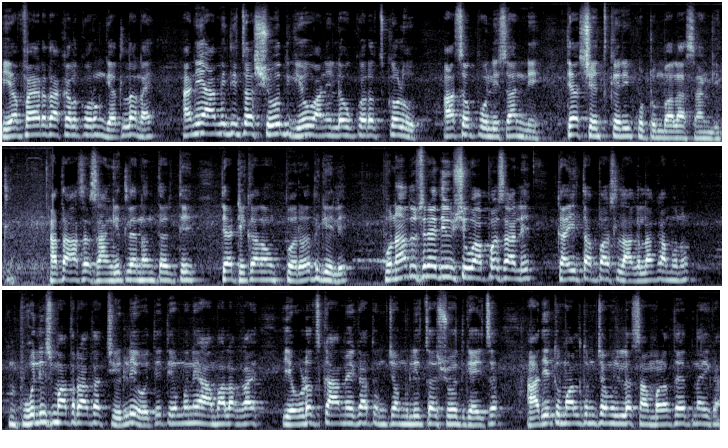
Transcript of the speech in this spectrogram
एफ आय आर दाखल करून घेतला नाही आणि आम्ही तिचा शोध घेऊ आणि लवकरच कळू असं पोलिसांनी त्या शेतकरी कुटुंबाला सांगितलं. आता असं सांगितल्यानंतर ते त्या ठिकाणाहून परत गेले. पुन्हा दुसऱ्या दिवशी वापस आले. काही तपास लागला का म्हणून? पोलीस मात्र आता चिडले होते. ते म्हणे आम्हाला काय एवढंच काम आहे का तुमच्या मुलीचा शोध घ्यायचं? आधी तुम्हाला तुमच्या मुलीला सांभाळता येत नाही का?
